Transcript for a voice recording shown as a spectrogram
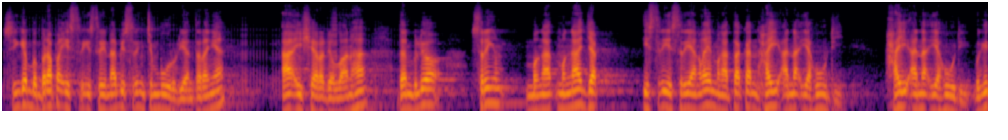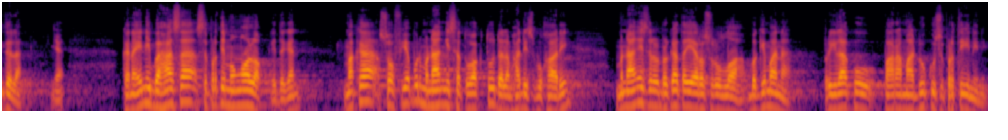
sehingga beberapa istri-istri Nabi sering cemburu di antaranya Aisyah radhiyallahu anha dan beliau sering mengajak istri-istri yang lain mengatakan hai anak Yahudi hai anak Yahudi begitulah ya karena ini bahasa seperti mengolok gitu kan maka Sofia pun menangis satu waktu dalam hadis Bukhari menangis lalu berkata ya Rasulullah bagaimana perilaku para maduku seperti ini nih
